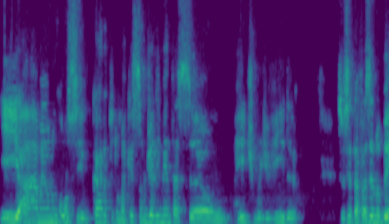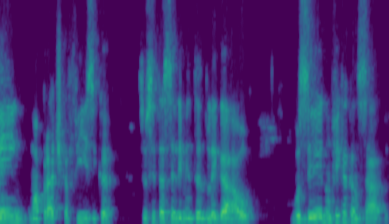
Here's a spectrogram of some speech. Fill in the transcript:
E, ah, mas eu não consigo. Cara, tudo uma questão de alimentação, ritmo de vida. Se você está fazendo bem uma prática física, se você está se alimentando legal, você não fica cansado.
